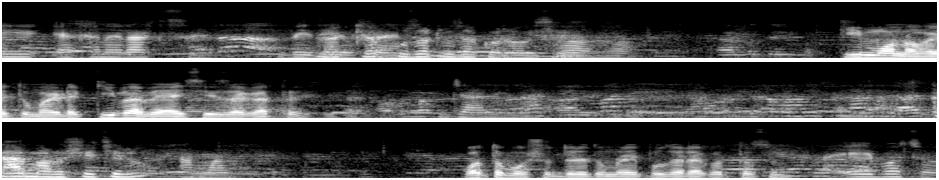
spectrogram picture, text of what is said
এই এখানে রাখছে বেদির উপরে পূজা টুজা করা হয়েছে? হ্যাঁ হ্যাঁ। কি মনে হয় তোমার এটা কীভাবে আইছে জায়গাতে? জানি না। কার মানুষই ছিল? আমার। কত বছর ধরে তোমরা এই পূজাটা করতেছো? এই বছর।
